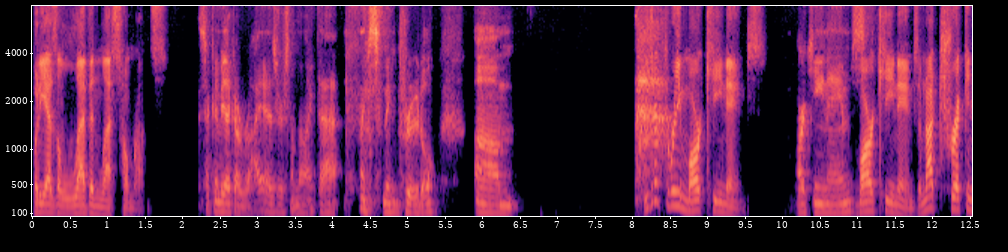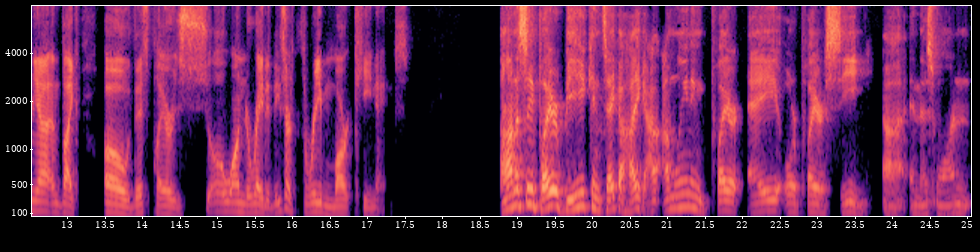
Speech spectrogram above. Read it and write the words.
but he has 11 less home runs. Is that going to be like a Reyes or something like that? like something brutal. Um, These are three marquee names. Marquee names. marquee names. I'm not tricking you and like, oh, this player is so underrated. These are three marquee names. Honestly, player B can take a hike. I, am leaning player A or player C uh, in this one.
